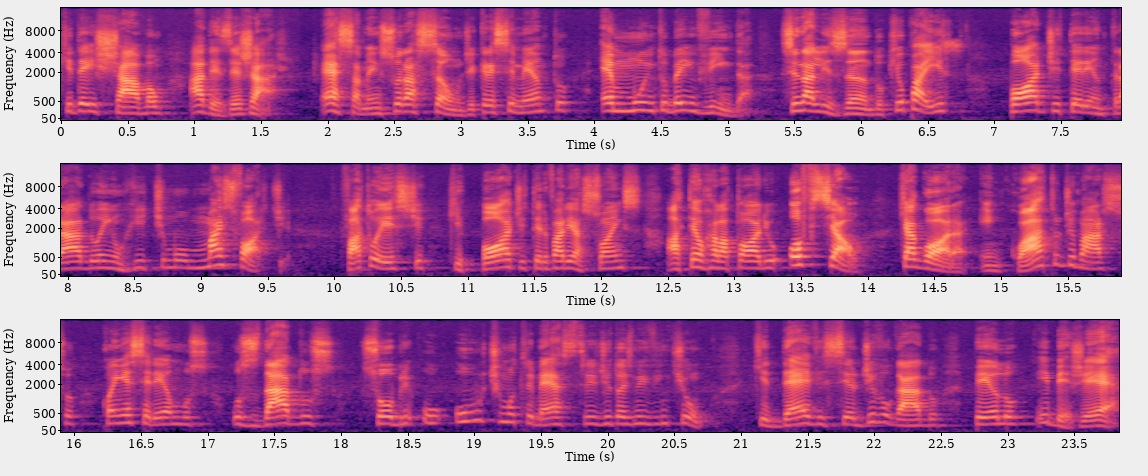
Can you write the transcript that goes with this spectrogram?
que deixavam a desejar. Essa mensuração de crescimento é muito bem-vinda, sinalizando que o país pode ter entrado em um ritmo mais forte. Fato este que pode ter variações até o relatório oficial, que agora, em 4 de março, conheceremos os dados sobre o último trimestre de 2021, que deve ser divulgado pelo IBGE.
